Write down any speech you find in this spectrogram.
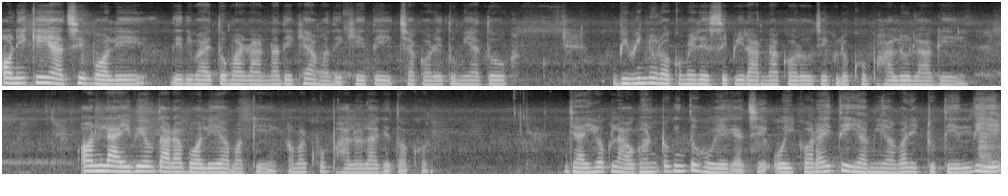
অনেকেই আছে বলে, দিদিভাই, তোমার রান্না দেখে আমাদের খেতে ইচ্ছা করে, তুমি এত বিভিন্ন রকমের রেসিপি রান্না করো যেগুলো খুব ভালো লাগে। অন লাইভেও তারা বলে আমাকে, আমার খুব ভালো লাগে তখন। যাই হোক, লাউ ঘন্ট কিন্তু হয়ে গেছে। ওই কড়াইতেই আমি আবার একটু তেল দিয়ে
